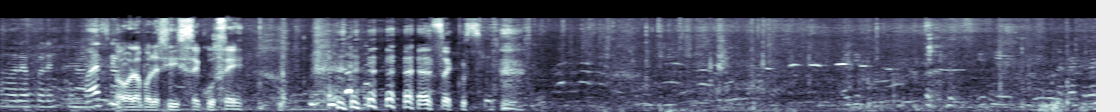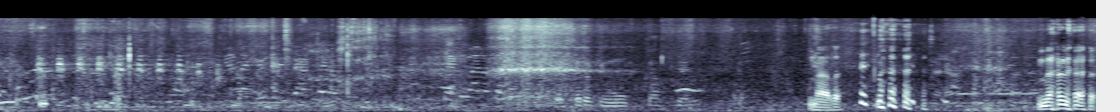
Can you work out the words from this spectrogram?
Ahora parezco más. Ahora parecí CQC. CQC. Nada. no, nada.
